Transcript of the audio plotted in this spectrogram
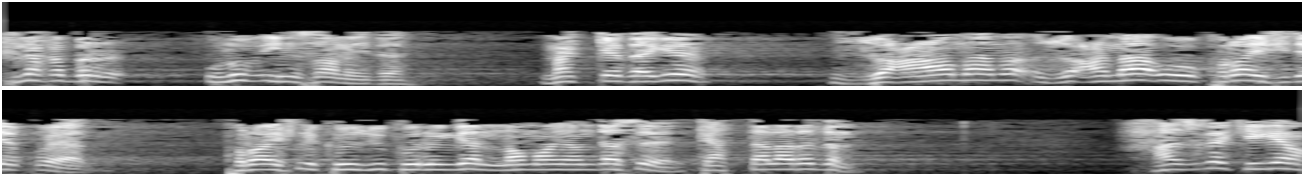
shunaqa bir ulug' inson edi. Makkadagi zuamau quraysh deb qo'yadi. Qurayshni ko'zga ko'ringan namoyandasi kattalaridan hajga kelgan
